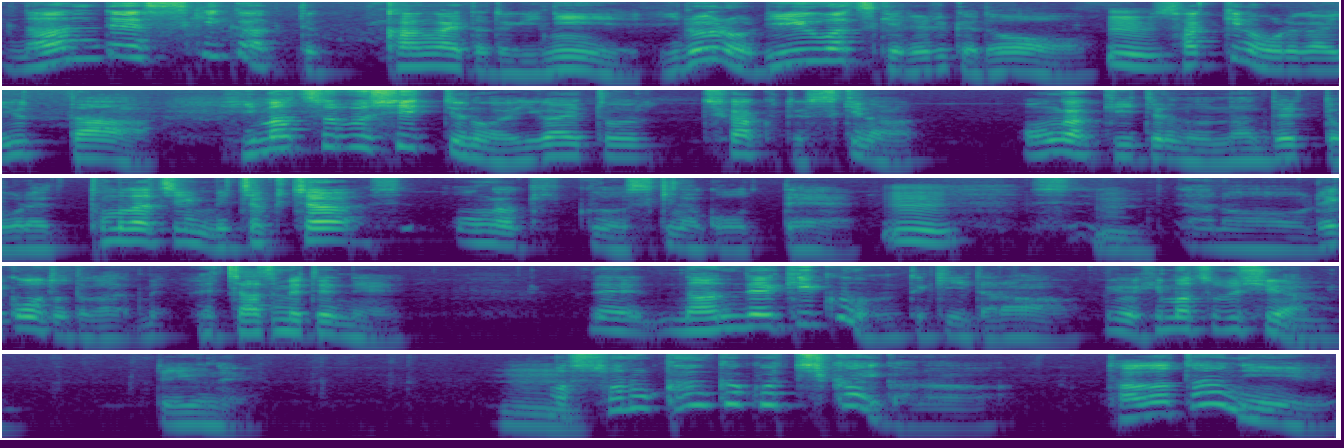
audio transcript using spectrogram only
なんで好きかって考えた時にいろいろ理由はつけれるけど、うんさっきの俺が言った暇つぶしっていうのが意外と近くて好きな音楽聴いてるのなんでって俺友達にめちゃくちゃ音楽聴くの好きな子おってうんうんあのレコードとかめめっちゃ集めてんねん。でなんで聴くん？って聞いたら「いや暇つぶしや」って言うねん。うん。まあ、その感覚は近いかな。ただ単に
